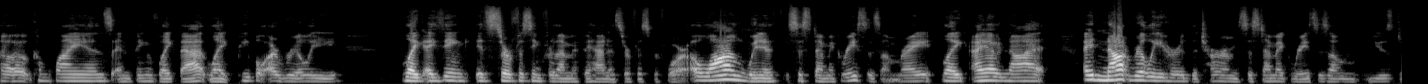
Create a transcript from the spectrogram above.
uh, compliance and things like that. Like people are really like I think it's surfacing for them if it hadn't surfaced before, along with systemic racism, right? Like I have not I had not really heard the term systemic racism used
